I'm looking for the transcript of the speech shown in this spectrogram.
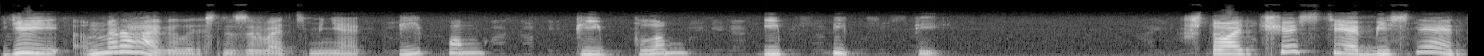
Ей нравилось называть меня Пипом, Пиплом и Пиппи, что отчасти объясняет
